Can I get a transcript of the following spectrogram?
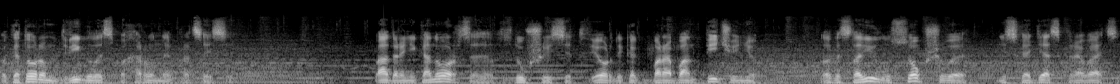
по которым двигалась похоронная процессия. Падре Никанор, сдувшийся твердый, как барабан печенью, благословил усопшего не сходя с кровати.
